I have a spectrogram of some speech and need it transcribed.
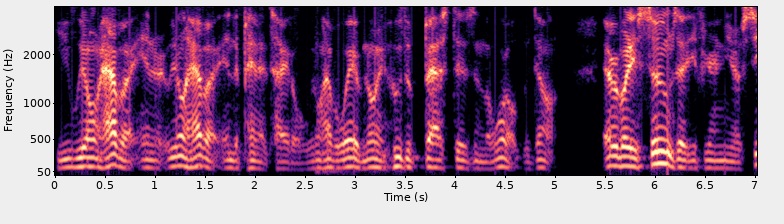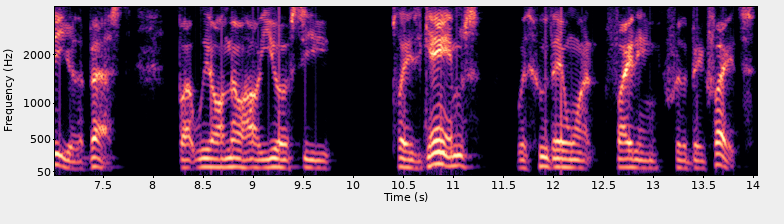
You, we don't have a inter, we don't have an independent title. We don't have a way of knowing who the best is in the world. We don't. Everybody assumes that if you're in the UFC, you're the best but we all know how UFC plays games with who they want fighting for the big fights.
